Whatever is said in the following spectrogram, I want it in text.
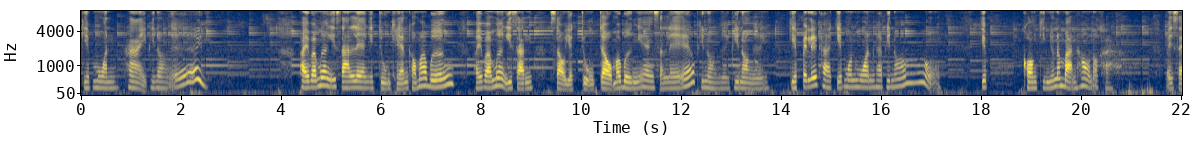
เก็บมวนหายพี่น้อง เอ้ยไผว่าเมืองอีสานแรงอยากจูงแขนเขามาเบิงไผว่าเมืองอีสานเสาอยากจูงเจ้ามาเบิงแง่งสันแล้ว พี่น้องเอ้ยพี่น้องเอ้ยเก็บไปเลยค่ะ เก็บมวนมวนๆค่ะ พี่น้อง เก็บของกินอยู่น้ำบานเฮาเนาะค่ะ ไปใส่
